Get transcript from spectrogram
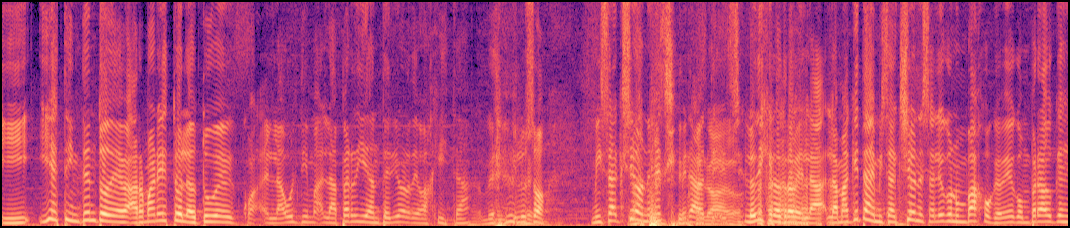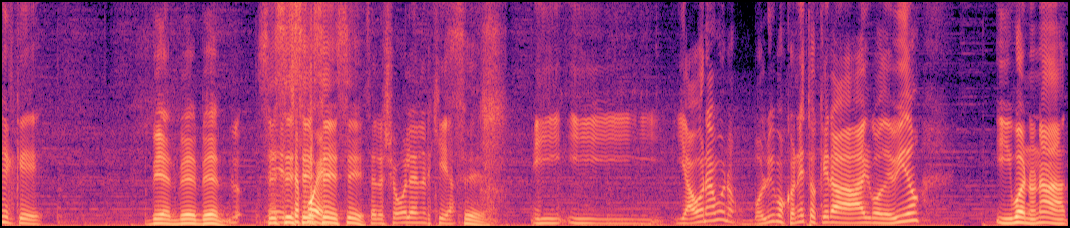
Y, y este intento de armar esto lo tuve en la última, la pérdida anterior de bajista. Incluso mis acciones, mirá, lo lo dije la otra vez, la, la maqueta de mis acciones salió con un bajo que había comprado, que es el que Bien, bien, bien. lo- Sí, eh, sí, se sí, fue, sí, sí. se lo llevó la energía. Sí. Y, y- y ahora, bueno, volvimos con esto que era algo debido. Y bueno, nada,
